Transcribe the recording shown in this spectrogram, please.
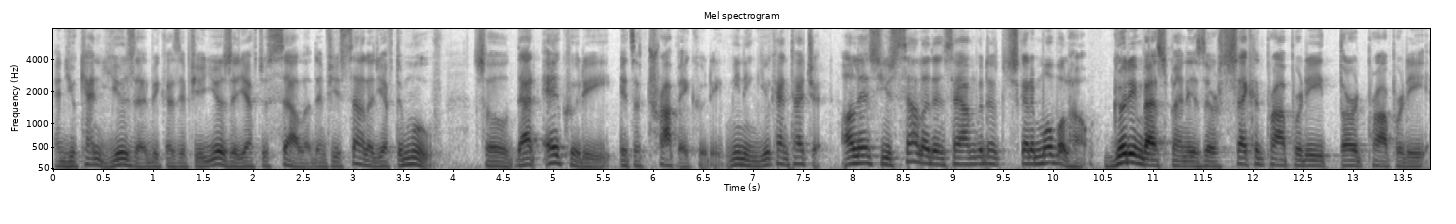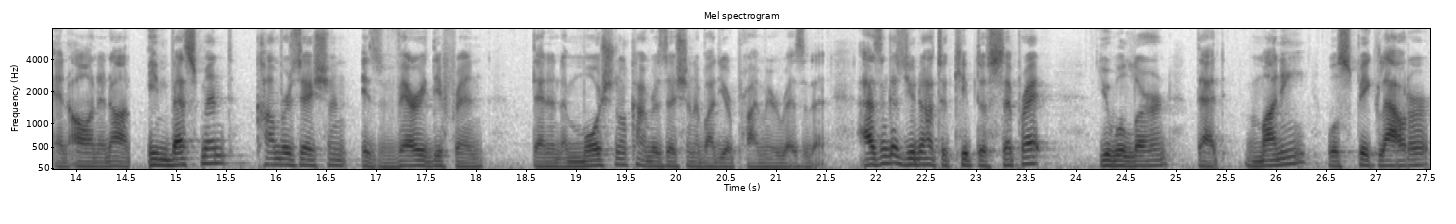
and you can't use it because if you use it, you have to sell it. And if you sell it, you have to move. So that equity, it's a trap equity, meaning you can't touch it. Unless you sell it and say, I'm gonna just get a mobile home. Good investment is their second property, third property, and on and on. Investment conversation is very different than an emotional conversation about your primary resident. As long as you know how to keep those separate, you will learn that money will speak louder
